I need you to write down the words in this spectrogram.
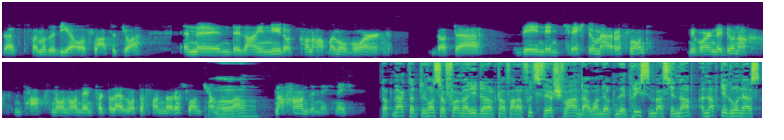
dat is tweemaal de die als laatste jaar. En uh, de zijn nu dat kan het eenmaal worden dat uh, we in den Krieg met Rusland, we worden er doen nog een tax aan, aan den fertilizer wat er van Rusland komt. Oh. Nach sie nicht, nicht? Das merkt dat die ganze Formerie dann auch drauf war, Fuß viel schwan da, wenn du die Priester ein bisschen ab, abgegangen hast,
